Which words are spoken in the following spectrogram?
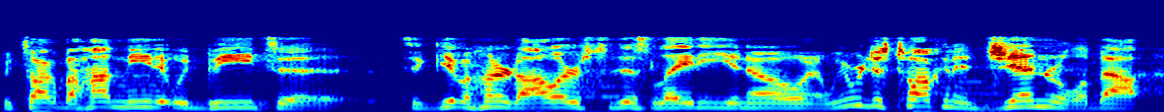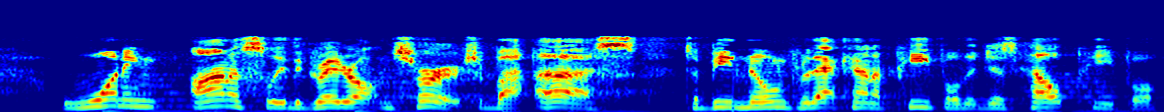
we talked about how neat it would be to, to give a hundred dollars to this lady, you know, and we were just talking in general about wanting, honestly, the Greater Alton Church, about us to be known for that kind of people that just help people.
